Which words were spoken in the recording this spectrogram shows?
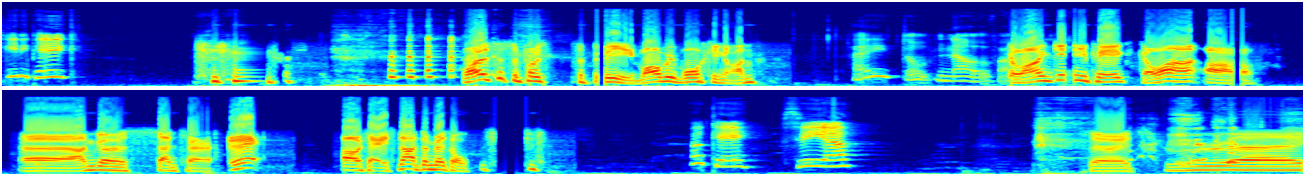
Guinea pig. what is this supposed to be? What are we walking on? I don't know. Go on, it. guinea pig. Go on. Oh. Uh, I'm going to center. Eh. Okay, it's not the middle. Okay. See ya. So it's right,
